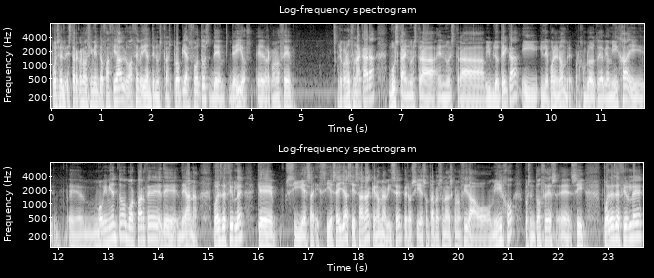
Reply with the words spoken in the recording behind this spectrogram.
Pues este reconocimiento facial lo hace mediante nuestras propias fotos de, de iOS. reconoce reconoce una cara, busca en nuestra, en nuestra biblioteca y, le pone nombre. Por ejemplo, el otro día vio a mi hija y eh, movimiento por parte de, Ana. Puedes decirle que si es, si es ella, si es Ana, que no me avise, pero si es otra persona desconocida o, mi hijo, pues entonces eh, sí. Puedes decirle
